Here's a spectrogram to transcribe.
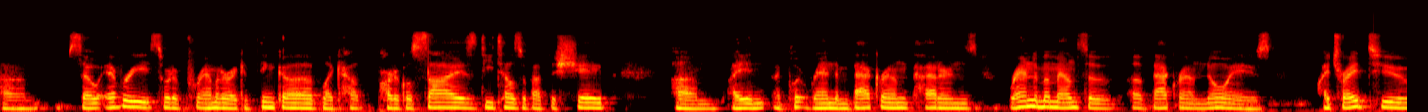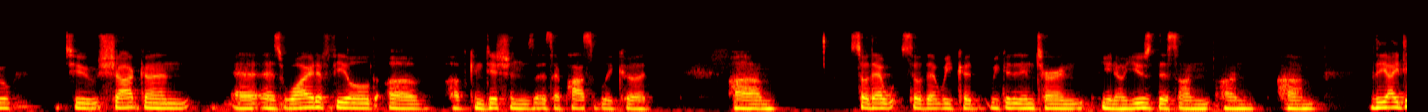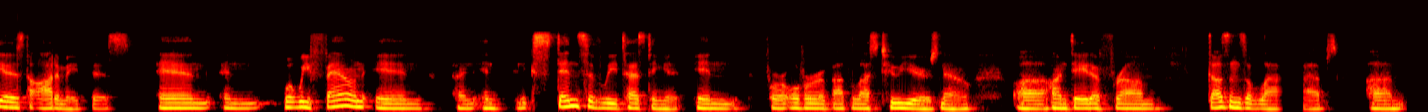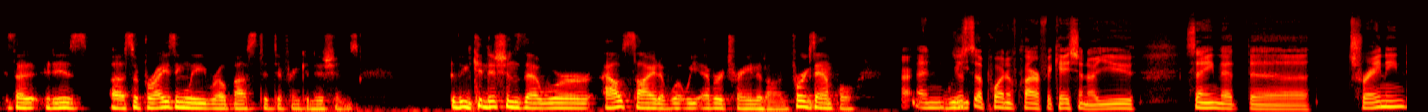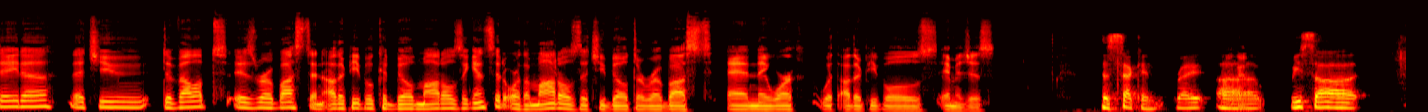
Um, so every sort of parameter I could think of, like how particle size, details about the shape. Um, I I put random background patterns, random amounts of, of background noise. I tried to to shotgun a, as wide a field of of conditions as I possibly could. Um, so that so that we could we could in turn you know use this on on um, the idea is to automate this. And and what we found in and in, in, extensively testing it in for over about the last two years now uh, on data from dozens of labs um, is that it is uh, surprisingly robust to different conditions. The conditions that were outside of what we ever trained it on. For example and we, just a point of clarification: Are you saying that the training data that you developed is robust and other people could build models against it, or the models that you built are robust and they work with other people's images? The second, right? Okay. Uh, we saw,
